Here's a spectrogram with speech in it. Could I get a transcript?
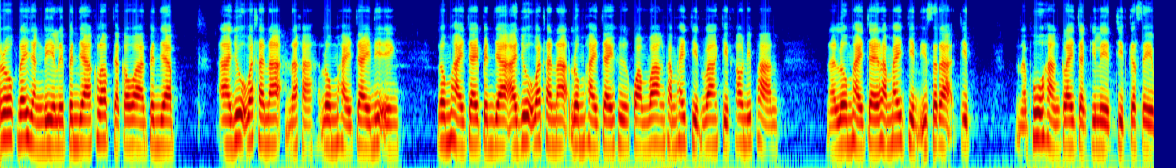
โรคได้อย่างดีเลยเป็นยาครอบจักรวาลเป็นยาอายุวัฒนะนะคะ ลมหายใจนี่เอง ลมหายใจเป็นยาอายุวัฒนะ ลมหายใจคือความว่างทำให้จิตว่างจิตเข้านิพพานนะลมหายใจทำให้จิตอิสระจิต นะผู้ห่างไกลจากกิเลสจิตเกษม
